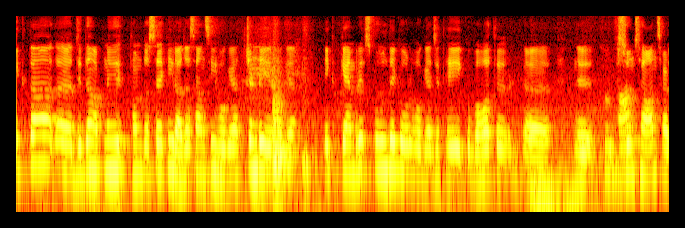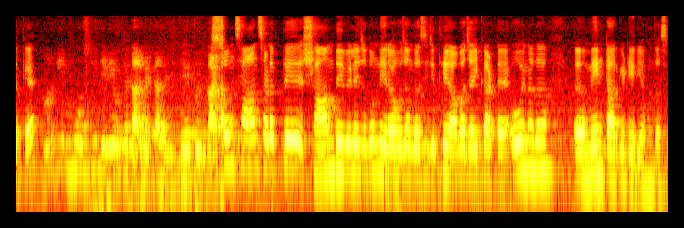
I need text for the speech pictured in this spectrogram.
ਇੱਕ ਤਾਂ ਅ, ਜਿੱਦਾਂ ਆਪਣੇ ਤੁਹਾਨੂੰ ਦੱਸਿਆ ਕਿ ਰਾਜਾ ਸਾਂਸੀ ਹੋ ਗਿਆ ਚੰਡੇਰ ਹੋ ਗਿਆ ਇੱਕ ਕੈਂਬਰਿਜ ਸਕੂਲ ਦੇ ਕੋਲ ਹੋ ਗਿਆ ਜਿੱਥੇ ਇੱਕ ਬਹੁਤ ਅ, ਅ, ਸੁਨਸਾਨ ਸੜਕ ਹੈ। ਮਤਲਬ ਕਿ ਮੋਸਟਲੀ ਜਿਹੜੇ ਉੱਥੇ ਟਾਰਗੇਟ ਕਰਦੇ ਜਿੱਥੇ ਕੋਈ ਘੱਟ ਸੁਨਸਾਨ ਸੜਕ ਤੇ ਸ਼ਾਮ ਦੇ ਵੇਲੇ ਜਦੋਂ ਹਨੇਰਾ ਹੋ ਜਾਂਦਾ ਸੀ ਜਿੱਥੇ ਆਵਾਜਾਈ ਘੱਟ ਹੈ ਉਹ ਇਹਨਾਂ ਦਾ ਮੇਨ ਟਾਰਗੇਟ ਏਰੀਆ ਹੁੰਦਾ ਸੀ।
